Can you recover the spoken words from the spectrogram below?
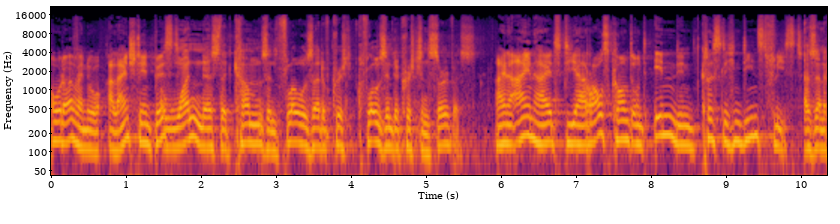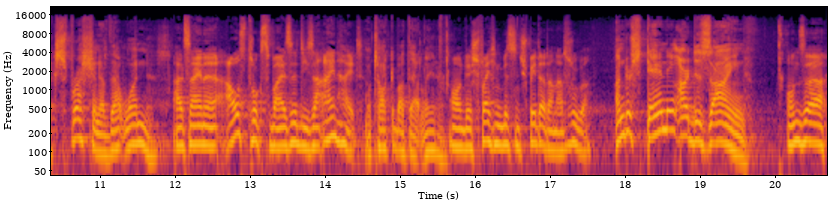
Oder wenn du alleinstehend a bist, oneness that comes and flows out of flows into Christian service. Eine Einheit, die herauskommt und in den christlichen Dienst fließt. as an expression of that oneness. Als eine Ausdrucksweise dieser Einheit. We'll talk about that later. Und wir sprechen ein bisschen später dann darüber. Understanding our design Unser,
